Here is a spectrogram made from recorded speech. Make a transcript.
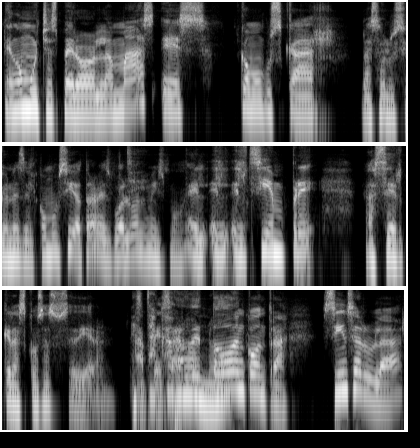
Tengo muchos, pero la más es cómo buscar las soluciones del cómo sí, otra vez vuelvo al mismo, el, el, siempre hacer que las cosas sucedieran, a pesar de todo en contra, sin celular,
